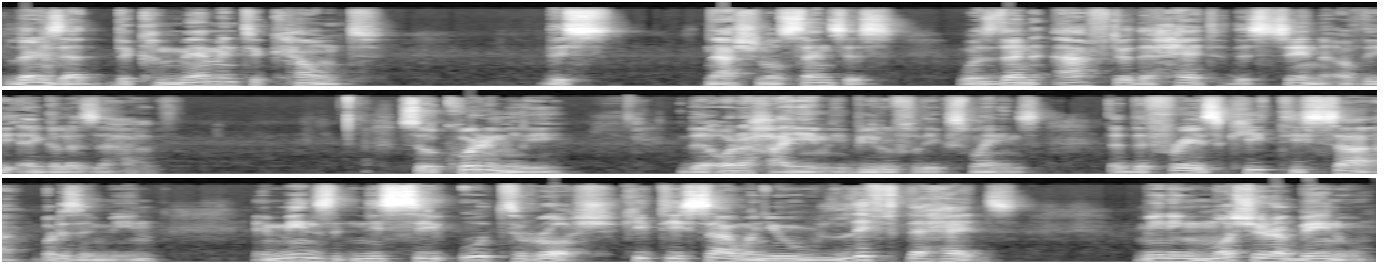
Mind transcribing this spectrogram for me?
learns that the commandment to count this national census was done after the het, the sin of the Egel Zahav. So accordingly, the Or HaChaim, he beautifully explains that the phrase ki tisa, what does it mean? It means nisiut rosh, ki tisa, when you lift the heads. Meaning Moshe Rabbeinu,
